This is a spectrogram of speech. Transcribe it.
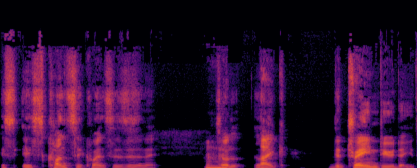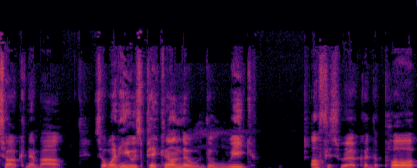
it's, it's consequences, isn't it? Mhm. So like the train dude that you're talking about. So when he was picking on the the weak office worker, the poor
